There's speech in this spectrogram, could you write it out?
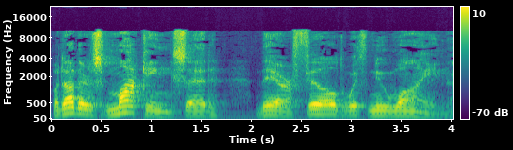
But others, mocking, said, They are filled with new wine.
